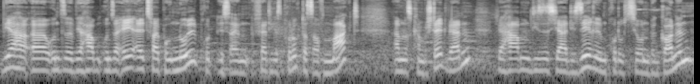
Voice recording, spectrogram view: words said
wir, äh, unsere, wir haben unser AL 2.0 ist ein fertiges Produkt, das auf dem Markt, ähm, das kann bestellt werden. Wir haben dieses Jahr die Serienproduktion begonnen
